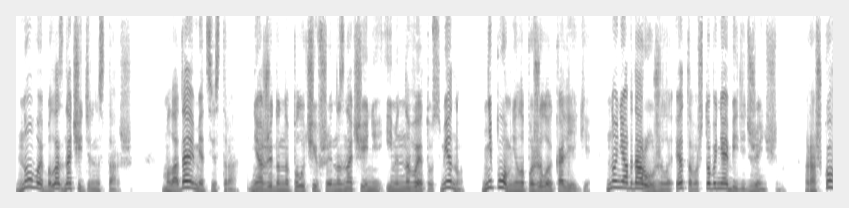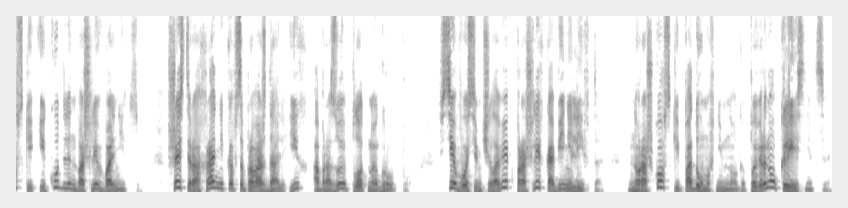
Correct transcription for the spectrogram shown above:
Новая была значительно старше. Молодая медсестра, неожиданно получившая назначение именно в эту смену, не помнила пожилой коллеги, но не обнаружила этого, чтобы не обидеть женщину. Рожковский и Кудлин вошли в больницу. Шестеро охранников сопровождали их, образуя плотную группу. Все восемь человек прошли к кабине лифта, но Рожковский, подумав немного, повернул к лестнице,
